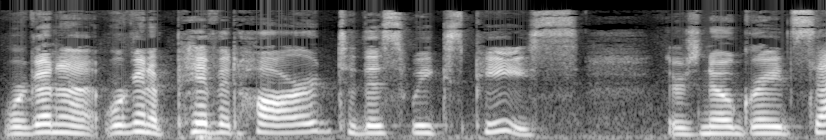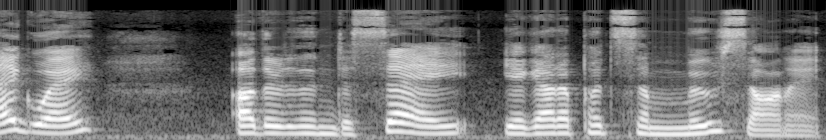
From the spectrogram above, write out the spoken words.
we're gonna we're gonna pivot hard to this week's piece. There's no great segue other than to say you gotta put some mousse on it.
